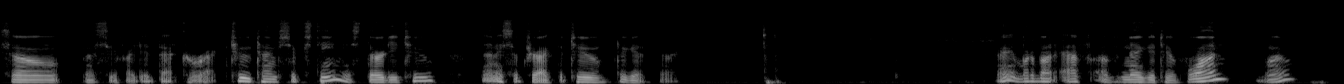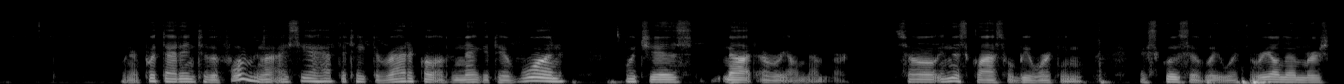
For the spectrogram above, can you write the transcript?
So let's see if I did that correct. 2 times 16 is 32. Then I subtract the 2 to get 30. All right, what about f of negative 1? Well, when I put that into the formula, I see I have to take the radical of negative 1, which is not a real number. So in this class, we'll be working exclusively with real numbers.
